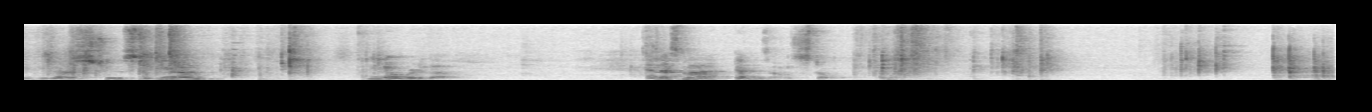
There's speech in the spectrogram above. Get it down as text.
if you guys choose to get them, you know where to go. And that's my Amazon store. I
